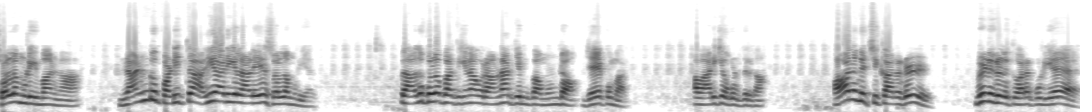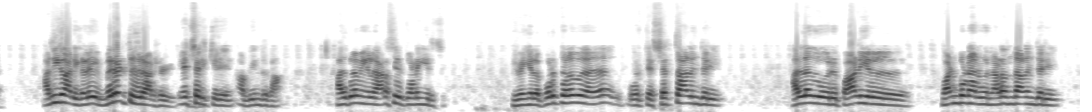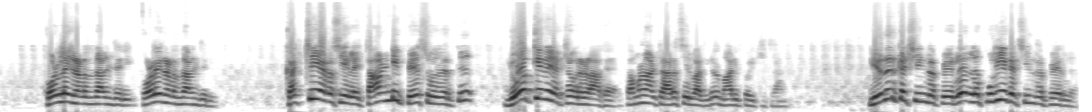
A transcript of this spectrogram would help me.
சொல்ல முடியுமான்னா நன்கு படித்த அதிகாரிகளாலேயே சொல்ல முடியாது. இப்போ அதுக்குள்ளே பார்த்தீங்கன்னா ஒரு அதிமுக முண்டம் ஜெயக்குமார். அவன் அறிக்கை கொடுத்துருக்கான். ஆளுங்கட்சிக்காரர்கள் வீடுகளுக்கு வரக்கூடிய அதிகாரிகளை மிரட்டுகிறார்கள் எச்சரிக்கிறேன் அப்படின்னு இருக்கான். அதுக்குள்ளே இவங்களுக்கு அரசியல் தொடங்கிருச்சு. இவங்களை பொறுத்தளவு ஒருத்தர் செத்தாலும் சரி அல்லது ஒரு பாலியல் வன்புணர்வு நடந்தாலும் சரி கொள்ளை நடந்தாலும் சரி கொலை நடந்தாலும் சரி கட்சி அரசியலை தாண்டி பேசுவதற்கு யோக்கியதையற்றவர்களாக தமிழ்நாட்டு அரசியல்வாதிகள் மாறி போயிட்டு இருக்கிறாங்க எதிர்கட்சின்ற பேர்ல இல்லை புதிய கட்சின்ற பேர்ல.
